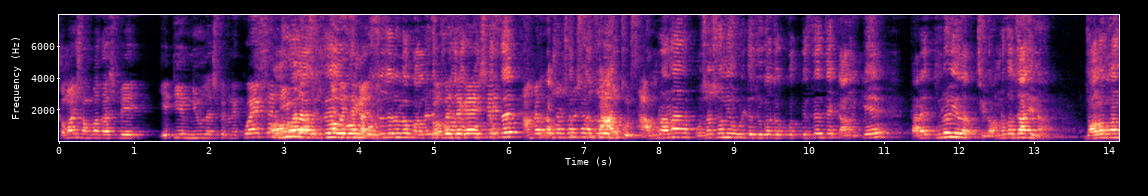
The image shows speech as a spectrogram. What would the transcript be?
সময় সংবাদ আসবে এটিএম নিউজ আসবে মানে কয়েকটা নিউজ আসবে সবাই জায়গায় এসে আমরা প্রশাসনের সাথে যোগাযোগ করছি। আমরা না প্রশাসনে উল্টো যোগাযোগ করতেছে যে কালকে তারে তুলে নিয়ে যাচ্ছিল আমরা তো জানি না। জনগণ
